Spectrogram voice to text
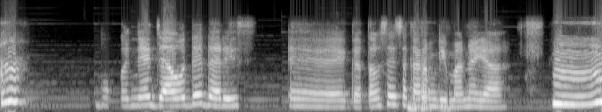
pokoknya jauh deh dari eh gak tahu saya sekarang di mana ya. Hmm.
